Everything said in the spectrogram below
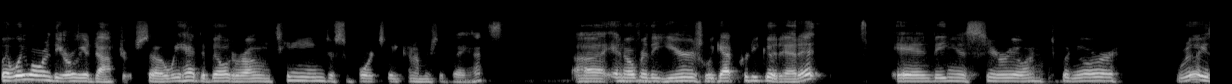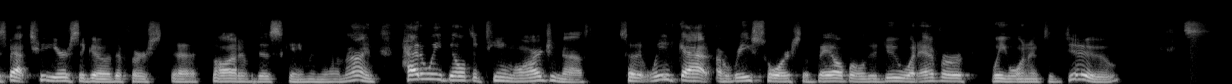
But we were one of the early adopters, so we had to build our own team to support Suite Commerce Advance. Uh, and over the years, we got pretty good at it. And being a serial entrepreneur, really is about two years ago, the first uh, thought of this came into my mind. How do we build a team large enough so that we've got a resource available to do whatever we wanted to do? It's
